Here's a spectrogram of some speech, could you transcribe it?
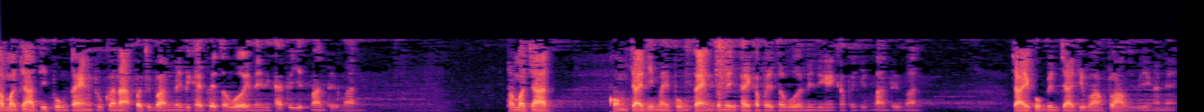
ธรรมชาติที่ปรุงแต่งทุกขณะปัจจุบันไม่มีใครไปเสวย ไม่มีใครไปยึดมั่นถือมั่น ธรรมชาติของใจที่ไม่ปรุงแต่งก็ไม่มีใครเข้าไปเสวย ไม่มีใครเข้าไปยึดมั่นถือมั่น ใจคงเป็นใจที่ว่างเปล่าอยู่อย่างนั้นแหละ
